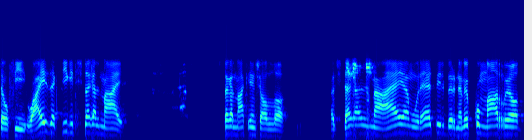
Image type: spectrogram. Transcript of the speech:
توفيق وعايزك تيجي تشتغل معايا. اشتغل معاك إيه إن شاء الله؟ هتشتغل معايا مراسل برنامجكم مع الرياضة.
